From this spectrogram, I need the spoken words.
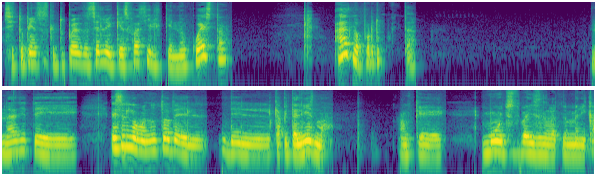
Si tú piensas que tú puedes hacerlo y que es fácil, que no cuesta, hazlo por tu cuenta. Nadie te... Eso es lo bonito del, del capitalismo. Aunque muchos países de Latinoamérica,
